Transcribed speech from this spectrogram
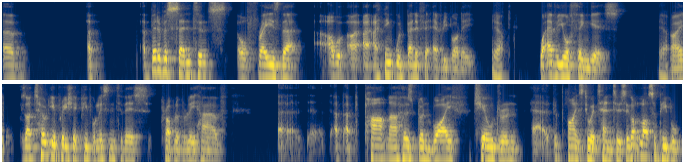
a a a bit of a sentence or phrase that I, w- I, I think would benefit everybody yeah whatever your thing is yeah right because i totally appreciate people listening to this probably have uh, a, a, partner, husband, wife, children, uh, clients to attend to. So they've got lots of people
